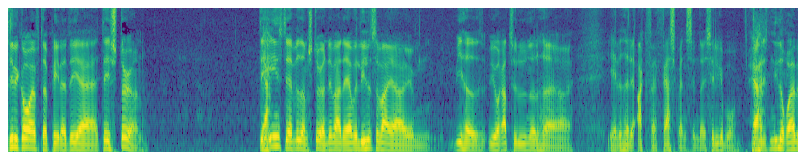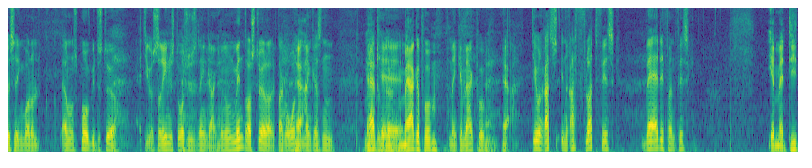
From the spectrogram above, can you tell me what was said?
det vi går efter, Peter, det er, det er støren. Det ja. Eneste, jeg ved om støren, det var, da jeg var lille, så var jeg, øhm, vi, havde, vi var ret til ude noget, der hedder, ja, hvad hedder det, Aqua Ferskvandscenter i Silkeborg. Ja. Der har de sådan en lille rørbassin, hvor der er nogle små bitte stør. Ja, de var så rimelig store, synes jeg dengang, men nogle mindre stør, der, der går rundt, ja. Man kan sådan, man, Ja, du kan kan, mærke på dem. man kan mærke på dem. Ja. Det er jo en ret, en ret flot fisk. Hvad er det for en fisk? Jamen, de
